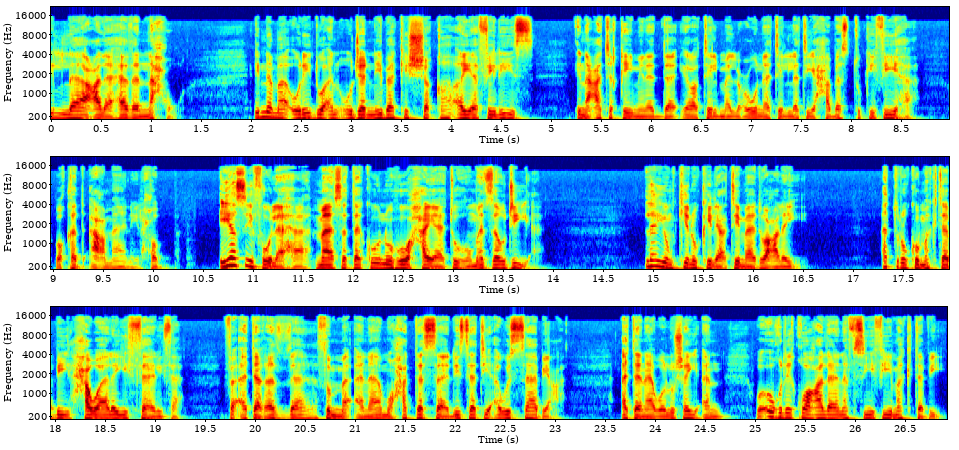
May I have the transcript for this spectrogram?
إلا على هذا النحو. إنما أريد أن أجنبك الشقاء يا فيليس. انعتقي من الدائرة الملعونة التي حبستك فيها وقد أعماني الحب. يصف لها ما ستكونه حياتهما الزوجية. لا يمكنك الاعتماد علي. أترك مكتبي حوالي الثالثة فأتغذى ثم أنام حتى السادسة أو السابعة. أتناول شيئا وأغلق على نفسي في مكتبي.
